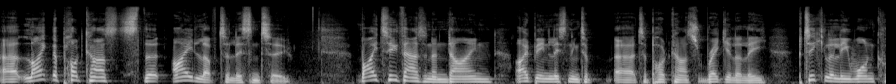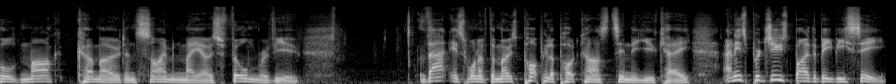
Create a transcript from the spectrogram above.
uh, like the podcasts that I love to listen to. By 2009, I'd been listening to uh, to podcasts regularly, particularly one called Mark Kermode and Simon Mayo's Film Review. That is one of the most popular podcasts in the UK and is produced by the BBC.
